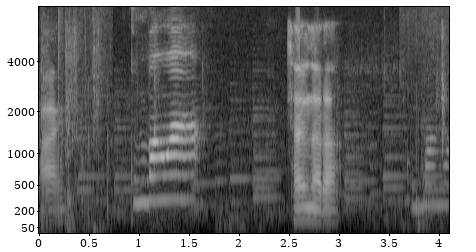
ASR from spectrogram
はい。 곤방와 さよなら。 곤방와.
